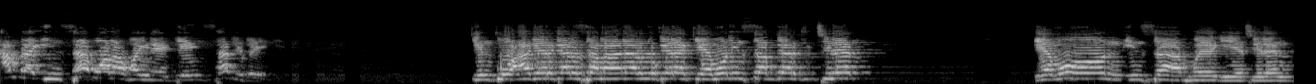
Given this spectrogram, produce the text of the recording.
আমরা ইনসাফ বলা হয় নাই বেইনসাফি হয়ে গেছি। কিন্তু আগেরকার জামানার লোকেরা কেমন ইনসাফগার ছিলেন? এমন ইনসাফ হয়ে গিয়েছিলেন।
